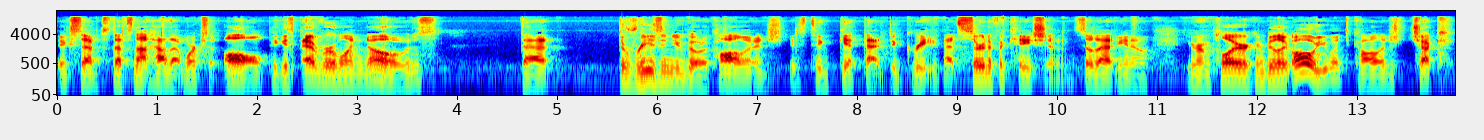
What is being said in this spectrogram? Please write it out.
except that's not how that works at all because everyone knows that the reason you go to college is to get that degree, that certification, so that, you know, your employer can be like, "Oh, you went to college, check."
